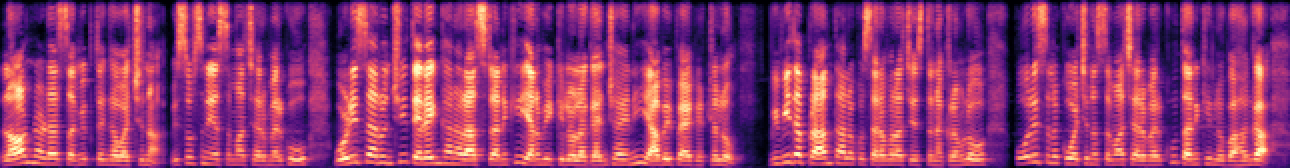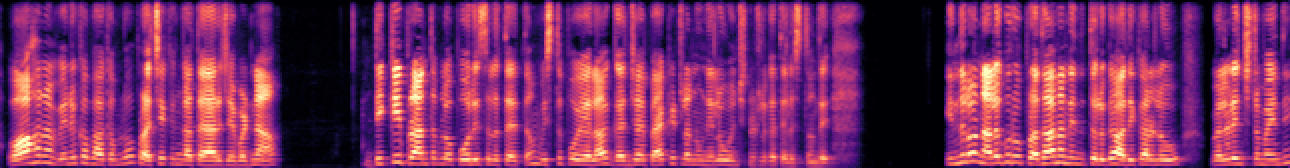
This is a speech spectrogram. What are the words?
లా అండ్ ఆర్డర్ సంయుక్తంగా వచ్చిన విశ్వసనీయ సమాచారం మేరకు ఒడిశా నుంచి తెలంగాణ రాష్ట్రానికి ఎనభై కిలోల గంజాయిని యాభై ప్యాకెట్లలో వివిధ ప్రాంతాలకు సరఫరా చేస్తున్న క్రమంలో పోలీసులకు వచ్చిన సమాచారం మేరకు తనిఖీల్లో భాగంగా వాహనం వెనుక భాగంలో ప్రత్యేకంగా తయారు చేయబడిన డిక్కీ ప్రాంతంలో పోలీసుల సైతం విస్తుపోయేలా గంజాయి ప్యాకెట్లను నిల్వ ఉంచినట్లుగా తెలుస్తుంది. ఇందులో నలుగురు ప్రధాన నిందితులుగా అధికారులు వెల్లడించడమైంది.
